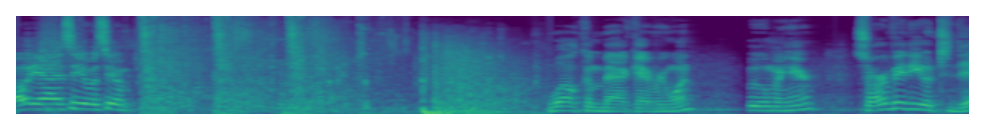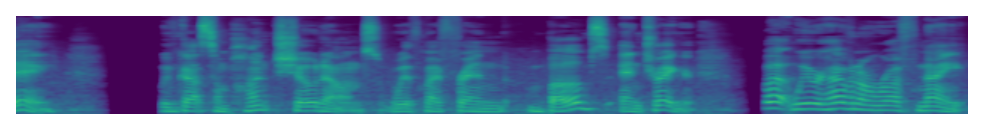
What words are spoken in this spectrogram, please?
Oh yeah, I see him, I see him. Welcome back everyone. Boomer here. So our video today, we've got some hunt showdowns with my friend Bubz and Tragger. But we were having a rough night,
